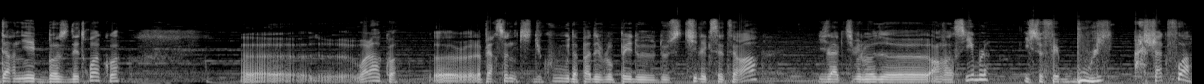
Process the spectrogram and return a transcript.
dernier boss des trois quoi. Euh, voilà quoi. Euh, la personne qui du coup n'a pas développé de, skill, etc. Il a activé le mode euh, invincible, il se fait bully à chaque fois.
